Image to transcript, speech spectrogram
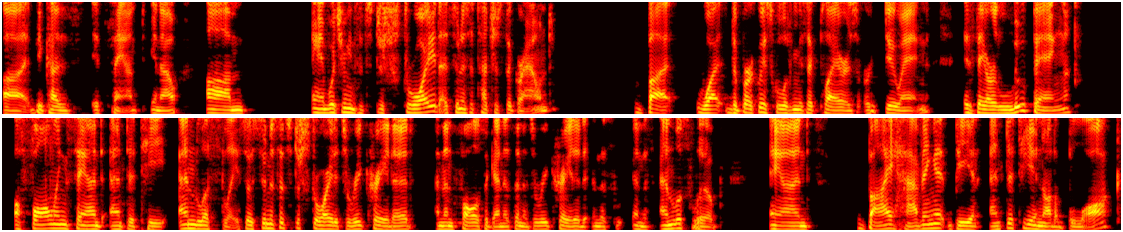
uh, because it's sand, you know, um, and which means it's destroyed as soon as it touches the ground. But what the Berklee School of Music players are doing is they are looping a falling sand entity endlessly. So as soon as it's destroyed, it's recreated and then falls again, and then it's recreated in this in this endless loop. And by having it be an entity and not a block,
